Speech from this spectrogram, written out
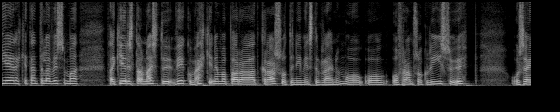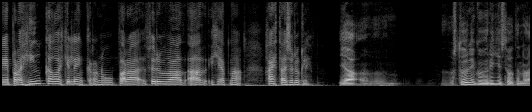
ég er ekkert endilega vissum að það gerist á næstu vikum, ekki nema bara að græsótin í vinstur grænum og, og, og framsók rýsu upp og segja bara hingað og ekki lengra. Nú bara þurfum við að, að hérna, hætta þessu rugli. Já, stuðningu við ríkistjóðina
